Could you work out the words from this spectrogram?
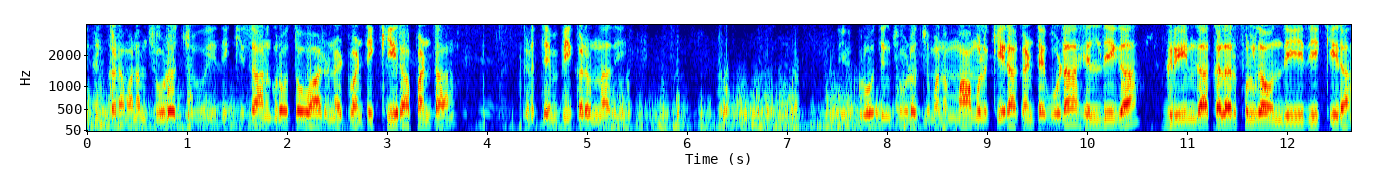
ఇది ఇక్కడ మనం చూడొచ్చు. ఇది కిసాన్ గ్రోత్తో వాడినటువంటి కీరా పంట. ఇక్కడ తెంపి ఇక్కడ ఉన్నది. దీని గ్రోతింగ్ చూడొచ్చు మనం. మామూలు కీరా కంటే కూడా హెల్దీగా గ్రీన్గా ఉంది ఇది కీరా.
